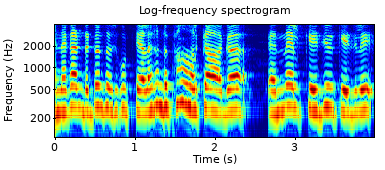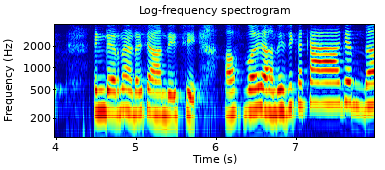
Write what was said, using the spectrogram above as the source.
എന്നെ കണ്ടിട്ടും ചോദിച്ചു കുട്ടികളെ കണ്ടപ്പോൾ ആൾക്കാകെ എന്നെ L K G U K ജിയിൽ ഉണ്ടായിരുന്നു കേട്ടോ ശാന്തേച്ചി. അപ്പോൾ ശാന്തേച്ചിക്കൊക്കെ ആകെ എന്താ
